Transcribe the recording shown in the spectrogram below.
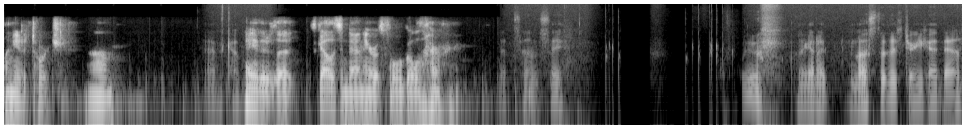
I need a torch. Um, I have a couple. hey, there's a skeleton down here with full gold armor. That sounds safe. Woo! I got a, most of this tree cut down.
